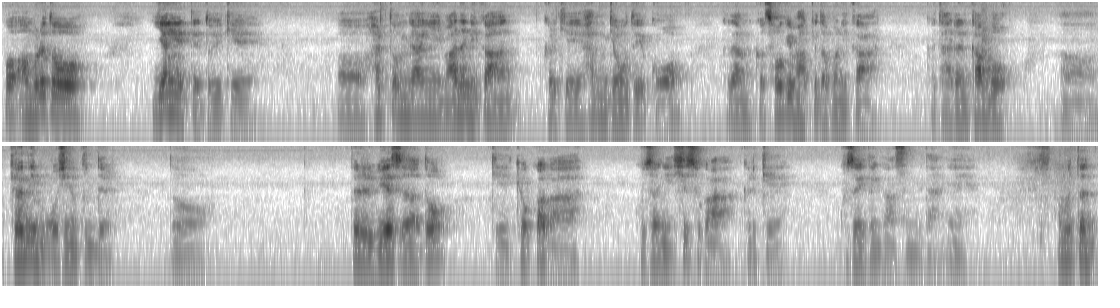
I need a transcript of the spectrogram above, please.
뭐 아무래도 2학년 때도 이렇게 어, 활동량이 많으니까 그렇게 하는 경우도 있고 그 다음 그 소규모 학교다 보니까 그 다른 감독 어, 견인 모시는 분들 또 들을 위해서라도 이렇게 교과가 구성이 시수가 그렇게 구성이 된 것 같습니다. 예. 아무튼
